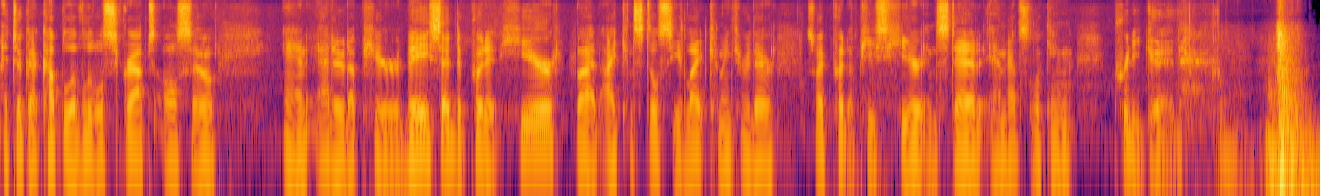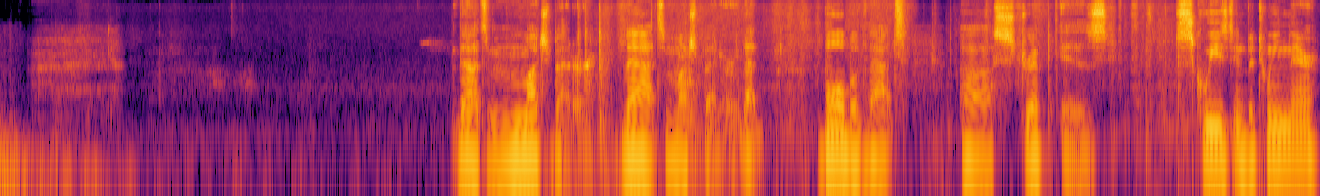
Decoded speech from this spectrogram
I took a couple of little scraps also and added it up here. They said to put it here, but I can still see light coming through there. So I put a piece here instead, and that's looking pretty good. That's much better. That's much better. That bulb of that uh, strip is squeezed in between there.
